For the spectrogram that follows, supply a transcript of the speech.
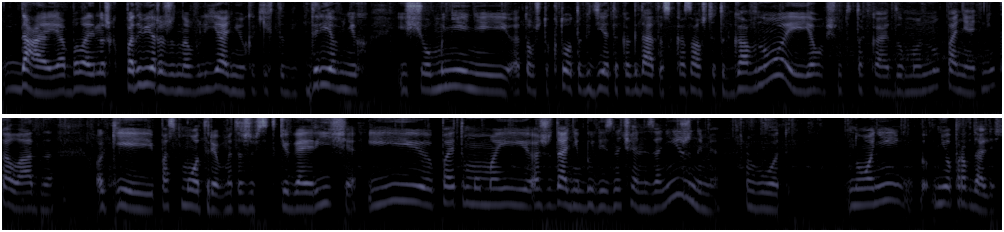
да, я была немножко подвержена влиянию каких-то древних еще мнений о том, что кто-то где-то когда-то сказал, что это говно, и я, в общем-то, такая думаю, ну, понятненько, ладно. Окей, посмотрим, это же все-таки Гай Ричи. И поэтому мои ожидания были изначально заниженными, вот. Но они не оправдались.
